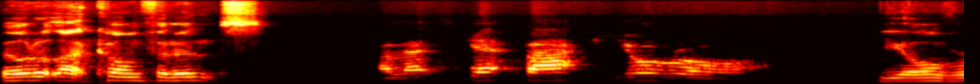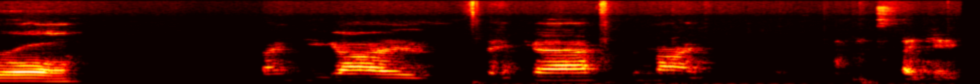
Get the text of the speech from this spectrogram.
Build up that confidence. and let's get back your raw. You're raw. Thank you guys. Take care. Good night. Thank you.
